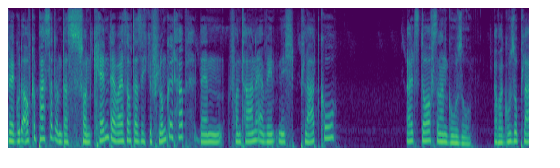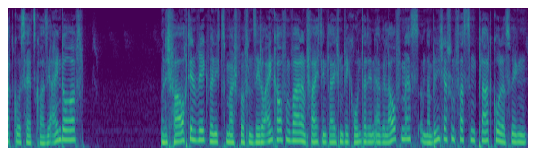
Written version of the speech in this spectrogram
wer gut aufgepasst hat und das schon kennt, der weiß auch, dass ich geflunkelt habe, denn Fontane erwähnt nicht Platko als Dorf, sondern Guso. Aber Guso-Platko ist ja jetzt quasi ein Dorf. Und ich fahre auch den Weg, wenn ich zum Beispiel von Selo einkaufen war, dann fahre ich den gleichen Weg runter, den er gelaufen ist. Und dann bin ich ja schon fast in Platko, deswegen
